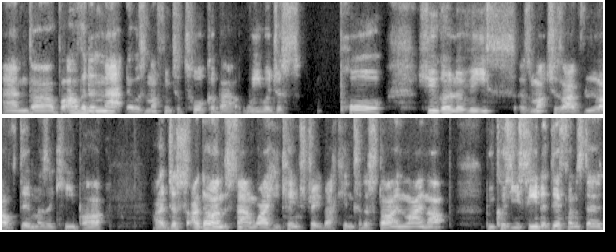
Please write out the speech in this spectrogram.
And uh, but other than that, there was nothing to talk about. We were just poor. Hugo Lloris, as much as I've loved him as a keeper, I just I don't understand why he came straight back into the starting lineup because you see the difference there.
